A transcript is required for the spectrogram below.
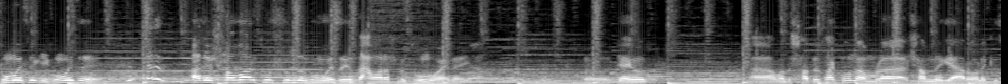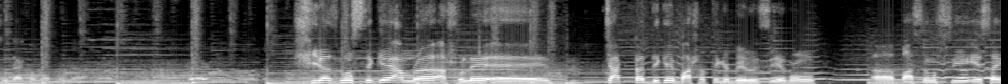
ঘুমাইছে কি? ঘুমাইছে? আরে সবার খুব সুন্দর ঘুমাইছে, কিন্তু আমার আসলে ঘুম হয় নাই। তো যাই হোক আমাদের সাথে থাকুন, আমরা সামনে গিয়ে আরও অনেক কিছু দেখাবো সিরাজগঞ্জ থেকে আমরা আসলে চারটার দিকে বাসা থেকে বের হয়েছি এবং উঠছি এসআই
